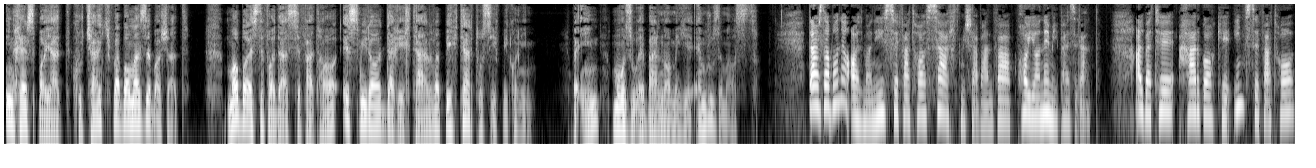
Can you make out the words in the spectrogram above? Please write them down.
این خرس باید کوچک و بامزه باشد. ما با استفاده از صفتها اسمی را دقیقتر و بهتر توصیف می کنیم و این موضوع برنامه امروز ماست. در زبان آلمانی صفتها صرف می شوند و پایانه می پذیرند. البته هرگاه که این صفتها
